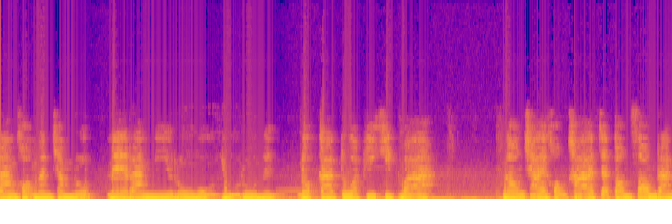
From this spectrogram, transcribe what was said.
รังของมันชำรุด ในรังมีรูโหว่อยู่รูหนึ่ง นกกาตัวพี่คิดว่า น้องชายของข้าจะต้องซ่อมรัง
